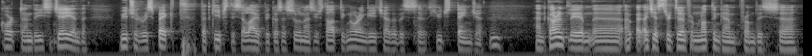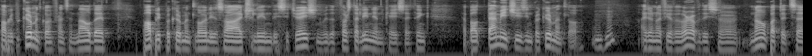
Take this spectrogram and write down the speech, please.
court and the ECJ and the mutual respect that keeps this alive because as soon as you start ignoring each other, this is a huge danger. Mm. And currently, um, uh, I, I, just returned from Nottingham from this uh, public procurement conference, and now the public procurement lawyers are actually in this situation with the Fosen-Linjen case, I think, about damages in procurement law. Mm -hmm. I don't know if you're aware of this or no, but it's. Uh,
